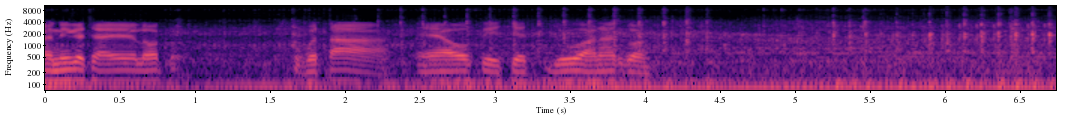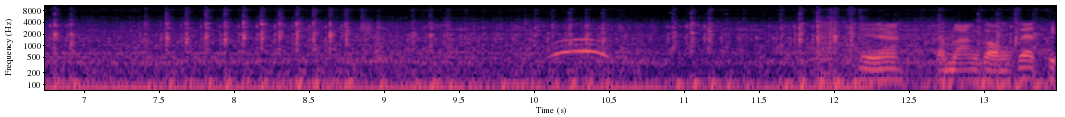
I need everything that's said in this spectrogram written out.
อันนี้ก็ใช้รถคูเปต้า L47U นะทุกคนนี่นะกำลังของ ZT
